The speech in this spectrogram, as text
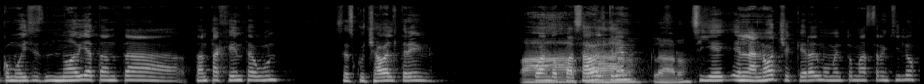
como dices, no había tanta, tanta gente aún, se escuchaba el tren. Cuando ah, pasaba el tren, claro. sí, en la noche, que era el momento más tranquilo,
